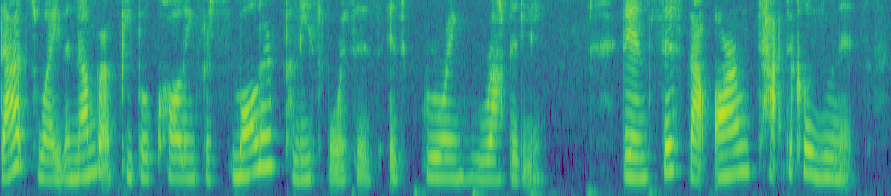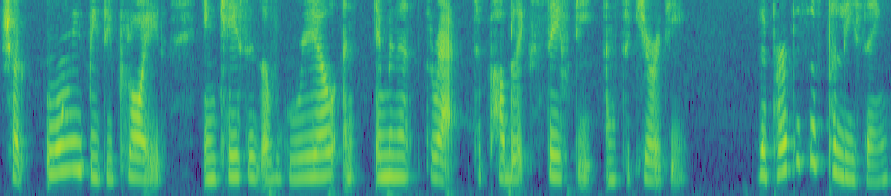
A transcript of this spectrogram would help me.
That's why the number of people calling for smaller police forces is growing rapidly. They insist that armed tactical units should only be deployed in cases of real and imminent threat to public safety and security. The purpose of policing,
